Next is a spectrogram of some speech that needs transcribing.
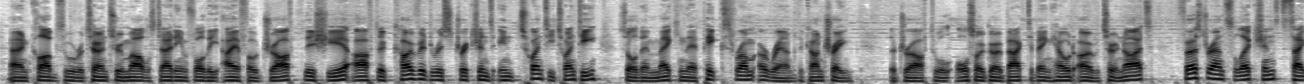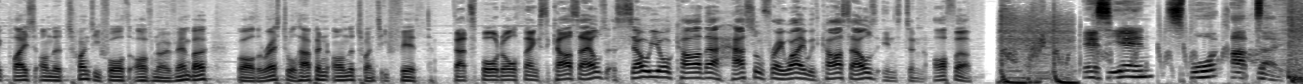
and clubs will return to Marvel Stadium for the AFL draft this year after COVID restrictions in 2020 saw them making their picks from around the country. The draft will also go back to being held over two nights. First round selections to take place on the 24th of November, while the rest will happen on the 25th. That's sport all thanks to car sales. Sell your car the hassle free way with car sales instant offer. SEN Sport Update.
